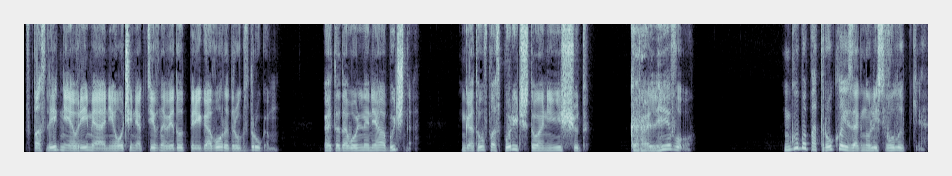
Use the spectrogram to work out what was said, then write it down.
В последнее время они очень активно ведут переговоры друг с другом. Это довольно необычно. Готов поспорить, что они ищут королеву?» Губы Патрокла изогнулись в улыбке.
